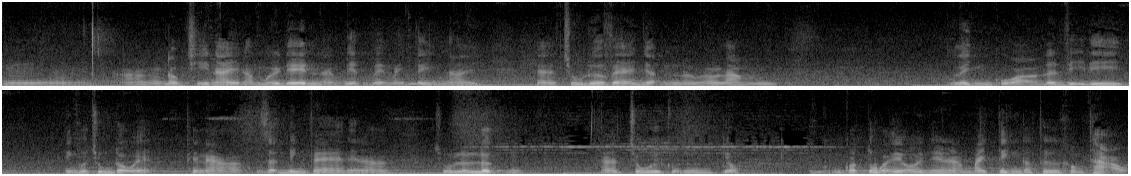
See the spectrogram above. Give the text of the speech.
um, đồng chí này là mới đến là biết về máy tính này. Chú đưa về nhận làm lính của đơn vị đi lính của trung đội ấy. Thế là dẫn mình về thế là chú là lực. À, chú ấy cũng kiểu cũng có tuổi rồi nên là máy tính các thứ không thạo.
